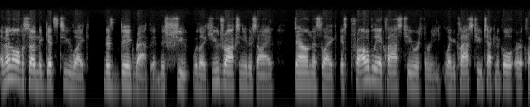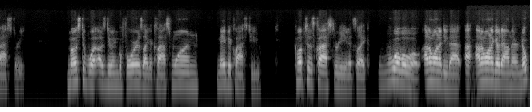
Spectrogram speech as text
And then all of a sudden it gets to like this big rapid, this chute with like huge rocks on either side down this like it's probably a class 2 or 3, like a class 2 technical or a class 3. Most of what I was doing before is like a class 1, maybe a class 2. Come up to this class 3 and it's like whoa whoa whoa. I don't want to do that. I, I don't want to go down there. Nope.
